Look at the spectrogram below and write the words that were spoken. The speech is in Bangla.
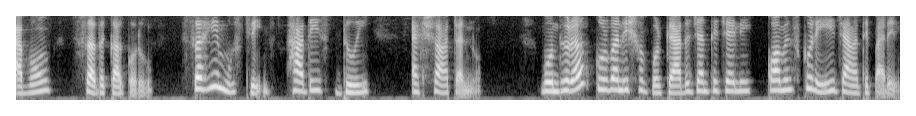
এবং সাদকা করো সহি মুসলিম, হাদিস দুই, একশো আটান্ন। বন্ধুরা, কুরবানি সম্পর্কে আরও জানতে চাইলে কমেন্টস করে জানাতে পারেন।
